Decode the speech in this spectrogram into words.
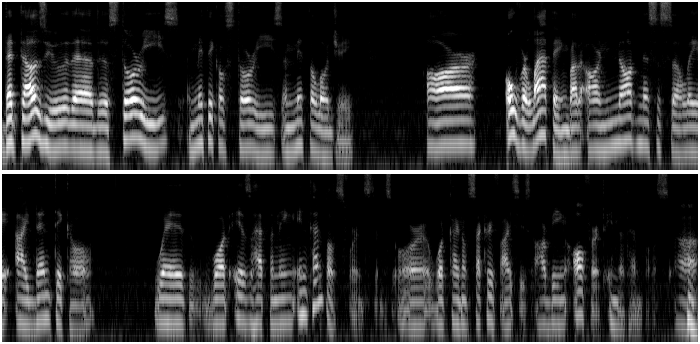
that tells you that the stories, mythical stories, and mythology are overlapping but are not necessarily identical with what is happening in temples, for instance, or what kind of sacrifices are being offered in the temples. Uh, Huh.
